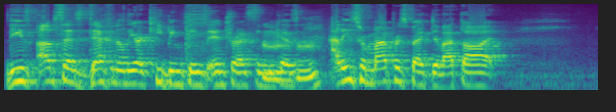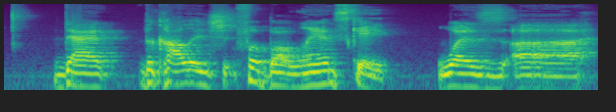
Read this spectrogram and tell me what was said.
these upsets definitely are keeping things interesting because, mm-hmm. at least from my perspective, I thought that the college football landscape was uh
